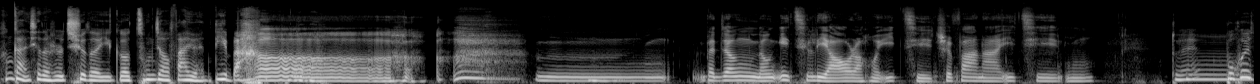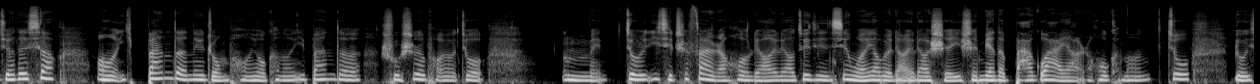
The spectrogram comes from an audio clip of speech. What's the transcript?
很感谢的是去的一个宗教发源地吧，啊，嗯，反正能一起聊，然后一起吃饭啊，一起嗯，对，嗯。不会觉得像嗯一般的那种朋友，可能一般的熟识的朋友就嗯每就是一起吃饭，然后聊一聊最近新闻，要不聊一聊谁身边的八卦呀，然后可能就有一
